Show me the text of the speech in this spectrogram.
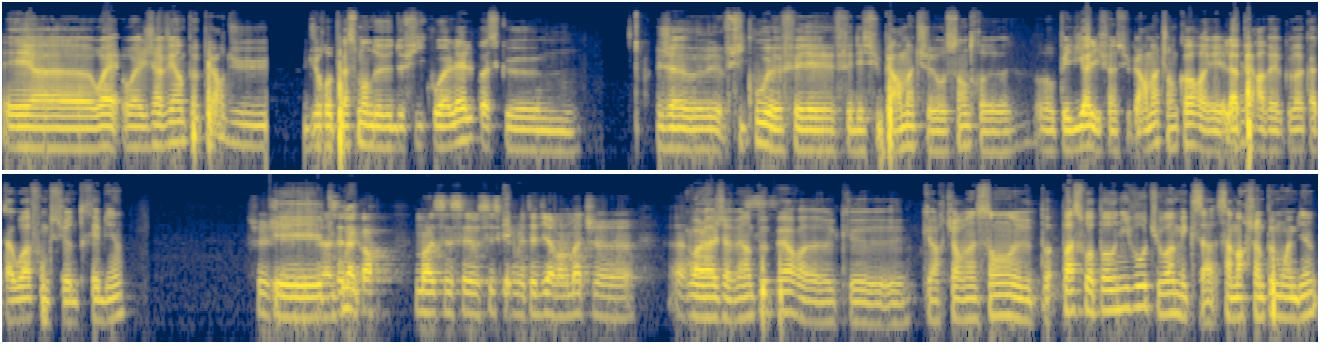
Et euh, ouais, ouais, j'avais un peu peur du, du replacement de, de Ficou à l'aile parce que hum, Je, Ficou euh, fait, fait des super matchs au centre. euh, Au Pays de Galles, il fait un super match encore. Et la paire avec Vakatawa fonctionne très bien. Je, je- Et je suis assez d'accord. Moi, c'est aussi ce que je m'étais dit avant le match. euh, euh, Voilà, j'avais un peu peur euh, que, que Arthur Vincent euh, pas, pas soit pas au niveau, tu vois, mais que ça, ça marche un peu moins bien.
